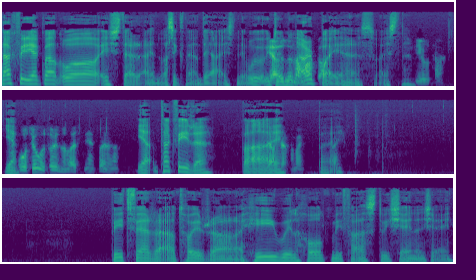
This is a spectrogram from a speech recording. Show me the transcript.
Takk for jeg kvann, og ikke der en var sikkert enn det, og uten en arbeid, så jeg snill. Jo, takk. Ja. Og to og to innan, jeg snill. Ja, takk for det. Bye. takk for meg. Bye bit færre at høyra, he will hold me fast, vi tjener tjener.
